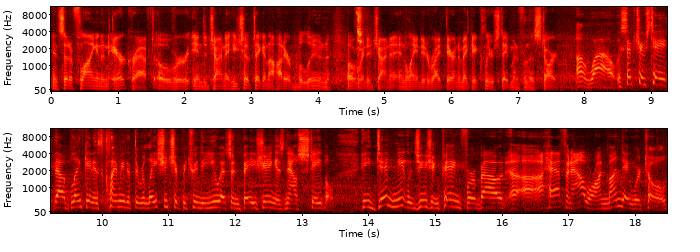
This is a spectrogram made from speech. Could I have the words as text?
instead of flying in an aircraft over into China, he should have taken a hot air balloon over into China and landed right there and to make a clear statement from the start. Oh, wow. Secretary of State uh, Blinken is claiming that the relationship between the U.S. and Beijing is now stable. He did meet with Xi Jinping for about uh, a half an hour on Monday, we're told.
